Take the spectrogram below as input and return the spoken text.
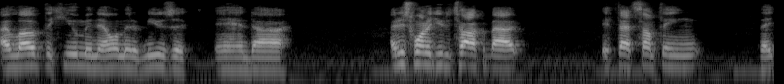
I love the human element of music, and uh, I just wanted you to talk about if that's something that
